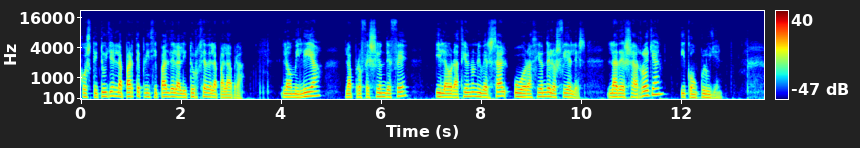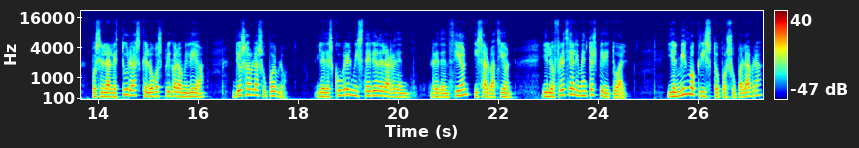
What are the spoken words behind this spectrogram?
constituyen la parte principal de la liturgia de la palabra. La homilía, la profesión de fe y la oración universal u oración de los fieles la desarrollan y concluyen. Pues en las lecturas que luego explica la homilía, Dios habla a su pueblo, le descubre el misterio de la redención y salvación y le ofrece alimento espiritual. Y el mismo Cristo, por su palabra,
